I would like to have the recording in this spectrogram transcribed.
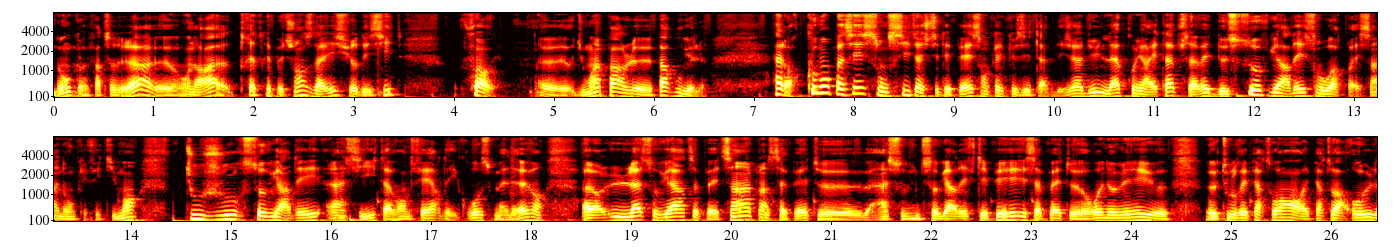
Donc à partir de là, euh, on aura très très peu de chances d'aller sur des sites foireux, euh, du moins par Google. Alors, comment passer son site HTTPS en quelques étapes? Déjà, d'une, la première étape, ça va être de sauvegarder son WordPress. Hein. Donc, effectivement, toujours sauvegarder un site avant de faire des grosses manœuvres. Alors, la sauvegarde, ça peut être simple, hein. ça peut être euh, une sauvegarde FTP, ça peut être euh, renommer euh, tout le répertoire en répertoire old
